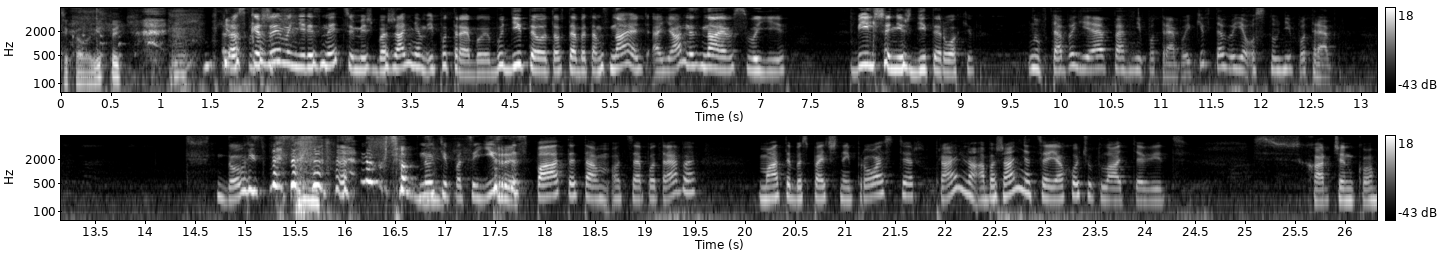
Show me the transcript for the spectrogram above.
цікава відповідь. Розкажи мені різницю між бажанням і потребою, бо діти ото в тебе там знають, а я не знаю свої. Більше, ніж діти років. Ну, в тебе є певні потреби. Які в тебе є основні потреби? Довгий список. Ну, хоча б Ну, типу, це їсти, Три. спати, там, оце потреби, мати безпечний простір, правильно? А бажання це я хочу плаття від Харченко.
